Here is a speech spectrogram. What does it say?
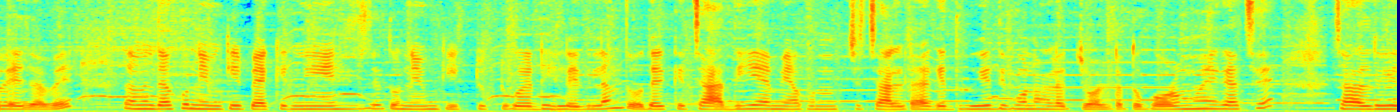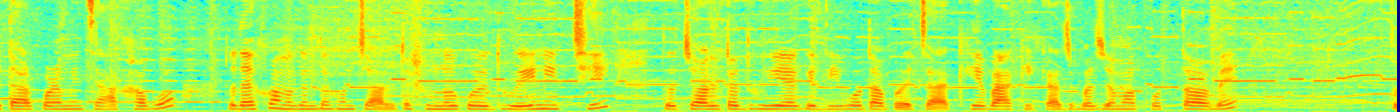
হয়ে যাবে। তো আমি দেখো নিমকির প্যাকেট নিয়ে এসেছি, তো নিমকি একটু একটু করে ঢেলে দিলাম। তো ওদেরকে চা দিয়ে আমি এখন হচ্ছে চালটা আগে ধুয়ে দিব, নাহলে জলটা তো গরম হয়ে গেছে। চাল ধুয়ে তারপর আমি চা খাব। তো দেখো আমি কিন্তু এখন চালটা সুন্দর করে ধুয়ে নিচ্ছি। তো চালটা ধুয়ে আগে দিব, তারপরে চা খেয়ে বাকি কাজ বাজ আমার করতে হবে। তো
